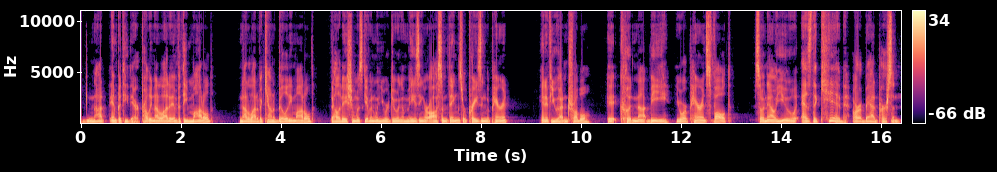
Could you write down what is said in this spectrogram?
not empathy there. Probably not a lot of empathy modeled, not a lot of accountability modeled. Validation was given when you were doing amazing or awesome things or praising the parent. And if you got in trouble, it could not be your parent's fault. So now you, as the kid, are a bad person.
